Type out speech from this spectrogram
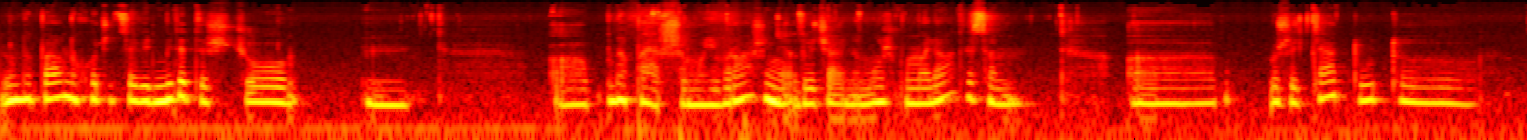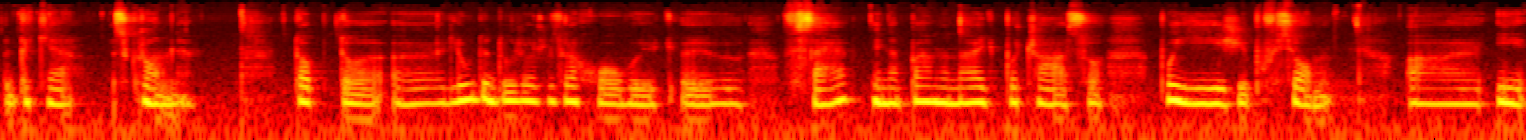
Ну, напевно, хочеться відмітити, що е, на перше моє враження, звичайно, можу помилятися. Життя тут е, таке скромне. Тобто е, люди дуже розраховують е, все, і, напевно, навіть по часу, по їжі, по всьому. І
